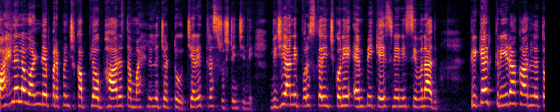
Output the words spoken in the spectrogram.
మహిళల వన్డే ప్రపంచ కప్లో భారత మహిళల జట్టు చరిత్ర సృష్టించింది. విజయాన్ని పురస్కరించుకుని ఎంపీ కేసినేని శివనాథ్ క్రికెట్ క్రీడాకారులతో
